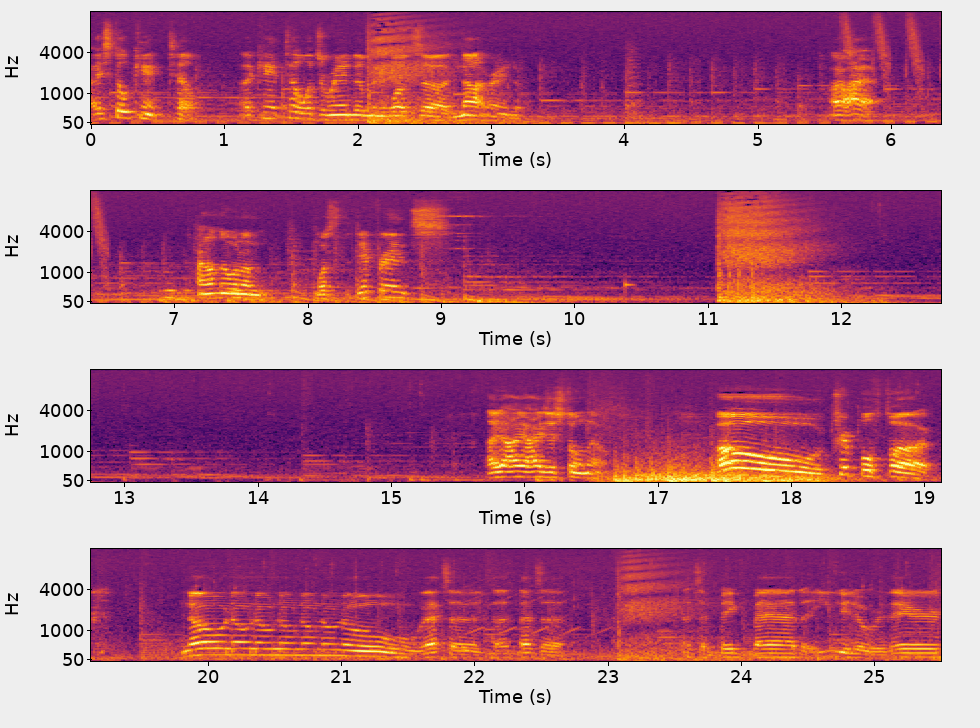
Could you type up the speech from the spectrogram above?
I still can't tell. I can't tell what's random and what's uh, not random. I, I, I don't know what I'm. What's the difference? I, I, I just don't know. Oh, triple fuck. No, no, no, no, no, no, no. That's a that, that's a that's a big bad. You get over there.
